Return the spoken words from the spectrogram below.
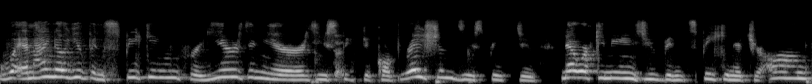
And I know you've been speaking for years and years. You speak to corporations, you speak to networking meetings, you've been speaking at your own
